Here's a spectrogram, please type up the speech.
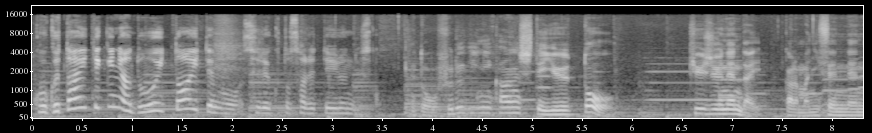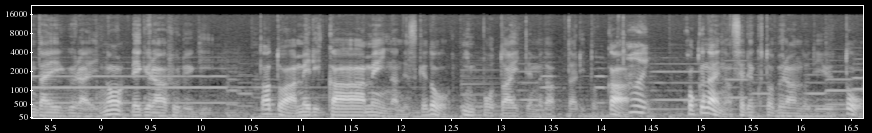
こう具体的にはどういったアイテムをセレクトされているんですか？えっと古着に関して言うと90年代からまあ2000年代ぐらいのレギュラー古着とあとはアメリカメインなんですけどインポートアイテムだったりとか、はい。国内のセレクトブランドでいうと、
